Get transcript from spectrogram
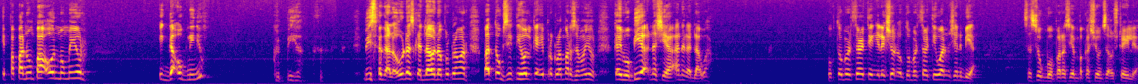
Ipapanumpaon mong mayor. Igdaog ninyo. Grabe Bisa ka launas kadlaw na proklamar. Patog si Tihol kay iproklamar sa mayor. Kay mo biya na siya anang adlaw. October 13 election, October 31 siya nabiya sa Sugbo para siyang bakasyon sa Australia.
